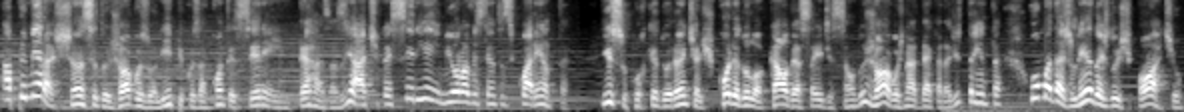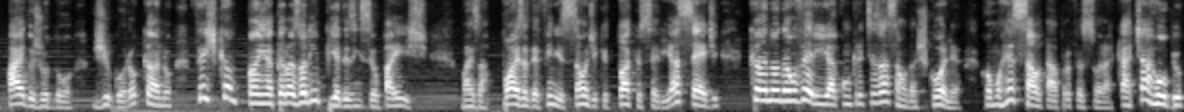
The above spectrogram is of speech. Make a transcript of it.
A primeira chance dos Jogos Olímpicos acontecerem em terras asiáticas seria em 1940. Isso porque, durante a escolha do local dessa edição dos Jogos, na década de 30, uma das lendas do esporte, o pai do judô, Jigoro Kano, fez campanha pelas Olimpíadas em seu país. Mas após a definição de que Tóquio seria a sede, Kano não veria a concretização da escolha, como ressalta a professora Katia Rubio,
